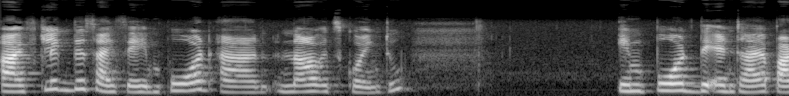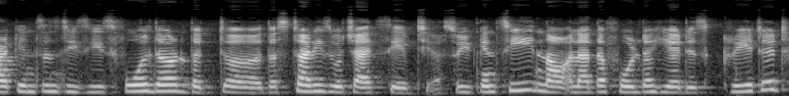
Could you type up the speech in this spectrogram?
I've clicked this, I say import and now it's going to import the entire Parkinson's disease folder, the, uh, the studies which I saved here. So you can see now another folder here is created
